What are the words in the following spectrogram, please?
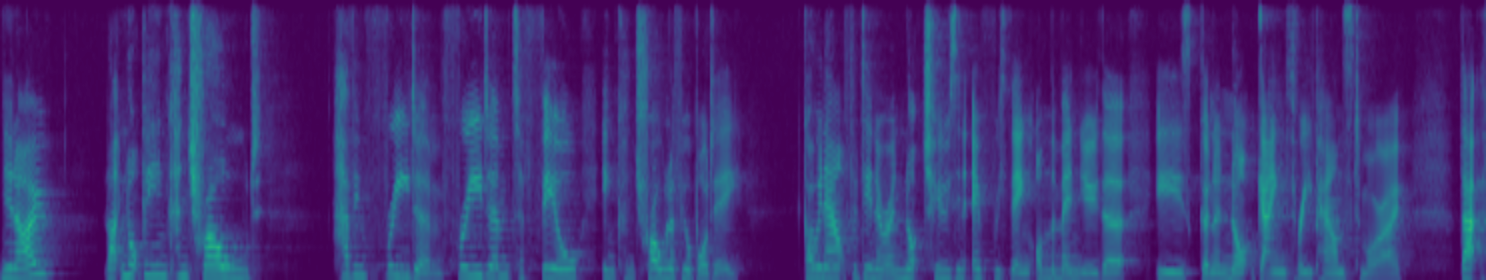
you know, like not being controlled, having freedom, freedom to feel in control of your body. Going out for dinner and not choosing everything on the menu that is gonna not gain three pounds tomorrow. That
